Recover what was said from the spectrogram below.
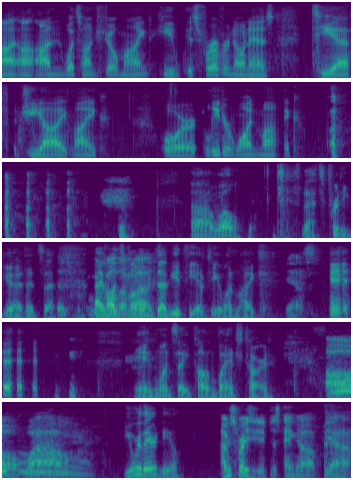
on, on on what's on Joe Mind, he is forever known as TFGI Mike or Leader One Mike. Uh, well, that's pretty good. It's a. That's, I call once them, called uh, him WTFG one Mike, Yes. and once I called him Blanchard. Oh, wow. You were there, Neil. I'm surprised you didn't just hang up. Yeah.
